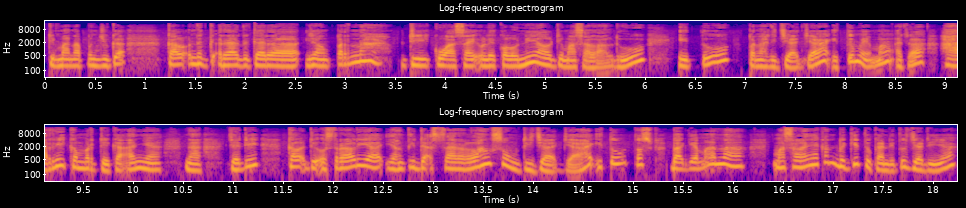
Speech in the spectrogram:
Di mana pun juga kalau negara-negara yang pernah dikuasai oleh kolonial di masa lalu itu pernah dijajah itu memang ada hari kemerdekaannya. Nah jadi kalau di Australia yang tidak secara langsung dijajah itu terus bagaimana? Masalahnya kan begitu kan itu jadinya?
